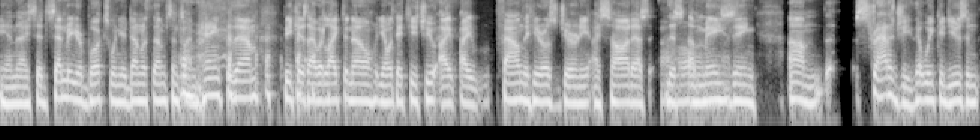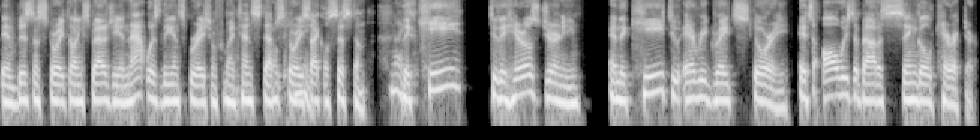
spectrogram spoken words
and I said, send me your books when you're done with them since I'm paying for them because I would like to know, you know, what they teach you. I, I found the hero's journey. I saw it as this oh, amazing, um, strategy that we could use in, in business storytelling strategy. And that was the inspiration for my 10 step okay. story cycle system. Nice. The key to the hero's journey and the key to every great story, it's always about a single character,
